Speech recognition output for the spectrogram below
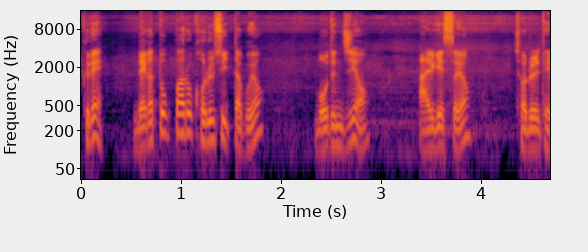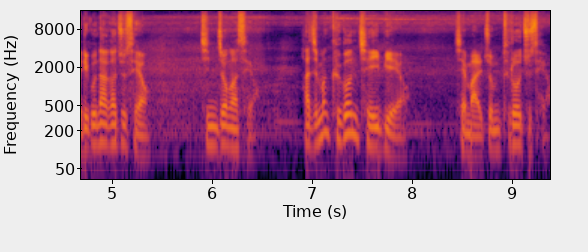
그래, 내가 똑바로 걸을 수 있다고요? 뭐든지요. 알겠어요? 저를 데리고 나가주세요. 진정하세요. 하지만 그건 제 입이에요. 제 말 좀 들어주세요.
